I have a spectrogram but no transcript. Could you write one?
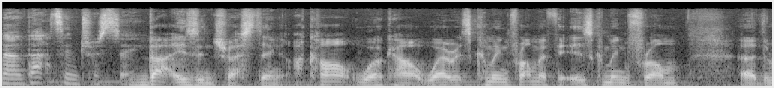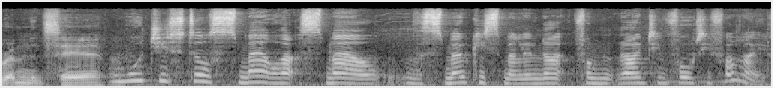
Now that's interesting. That is interesting. I can't work out where it's coming from, if it is coming from uh, the remnants here. Would you still smell that smell, the smoky smell in, from 1945?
